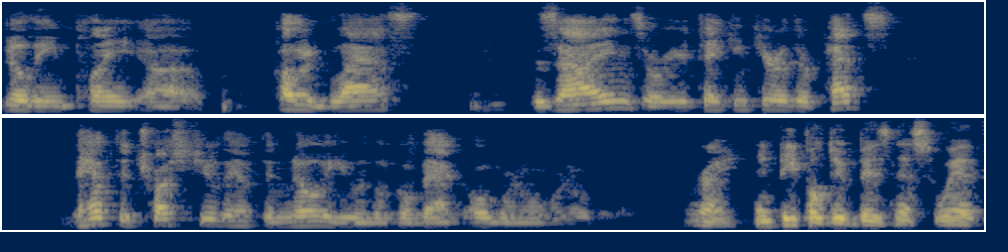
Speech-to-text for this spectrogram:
building plain uh, colored glass designs, or you're taking care of their pets, they have to trust you. They have to know you, and they'll go back over and over and over again. Right, and people do business with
